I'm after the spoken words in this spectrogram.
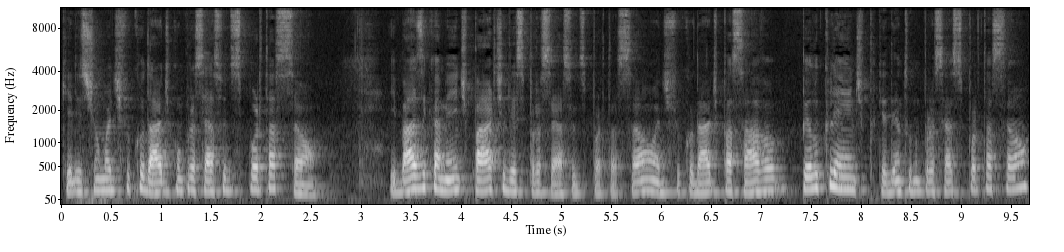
que eles tinham uma dificuldade com o processo de exportação. E basicamente parte desse processo de exportação, a dificuldade passava pelo cliente, porque dentro do processo de exportação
